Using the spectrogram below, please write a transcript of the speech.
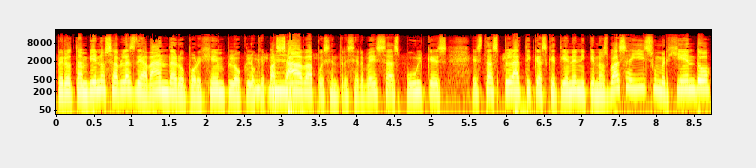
pero también nos hablas de Avándaro, por ejemplo, lo que pasaba, pues entre cervezas, pulques, estas pláticas que tienen y que nos vas ahí sumergiendo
